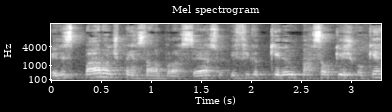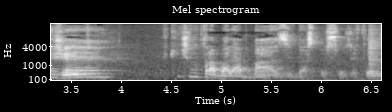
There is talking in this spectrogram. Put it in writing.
eles param de pensar no processo e ficam querendo passar o queixo de qualquer jeito. É. Por que a gente não trabalha a base das pessoas? Ele falou,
